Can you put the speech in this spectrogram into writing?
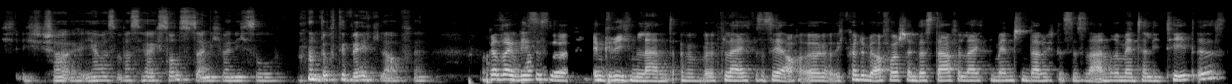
Ich, ich schaue, ja, was, was höre ich sonst eigentlich, wenn ich so durch die Welt laufe? Ich kann sagen, wie ist es so in Griechenland? Vielleicht ist es ja auch, äh, ich könnte mir auch vorstellen, dass da vielleicht die Menschen dadurch, dass es eine andere Mentalität ist,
